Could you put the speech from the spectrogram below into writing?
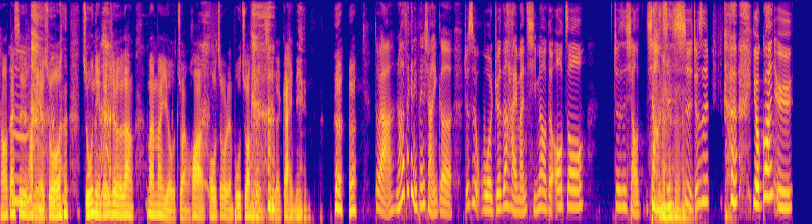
然后，但是他们也说，逐年的热浪慢慢有转化欧洲人不装冷气的概念。对啊，然后再跟你分享一个，就是我觉得还蛮奇妙的欧洲，就是小小知识，就 是 有关于，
